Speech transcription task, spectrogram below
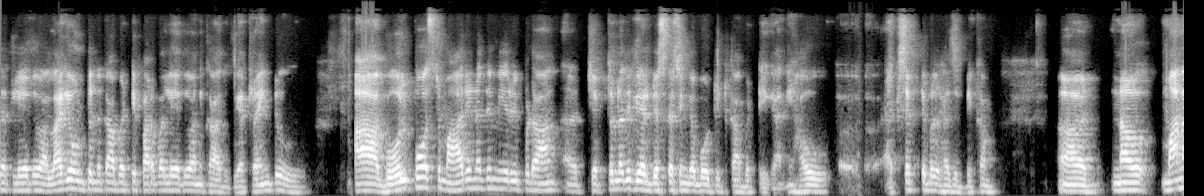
that లేదు అలాగే ఉంటుంది కాబట్టి పర్వాలేదు అని కాదు. We're trying to uh goal post మారినది మీరు ఇప్పుడు చెప్తున్నది వీఆర్ డిస్కసింగ్ అబౌట్ ఇట్ కాబట్టి కానీ how acceptable has it become మన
